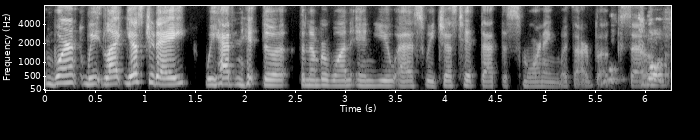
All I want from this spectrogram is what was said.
weren't we like yesterday we hadn't hit the the number one in us we just hit that this morning with our book so. Well,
